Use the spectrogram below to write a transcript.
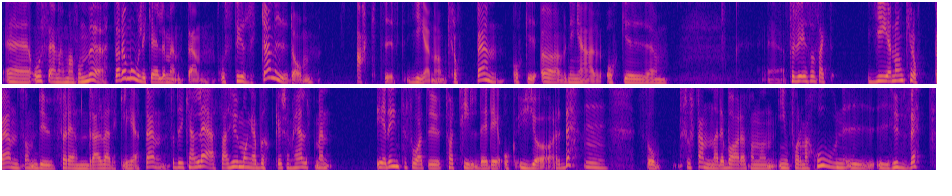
Eh, och sen att man får möta de olika elementen och styrkan i dem aktivt genom kroppen och i övningar och i... Eh, eh för det är som sagt genom kroppen som du förändrar verkligheten. Så vi kan läsa hur många böcker som helst men är det inte så att du tar till dig det och gör det så, så stannar det bara som någon information i, i huvudet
